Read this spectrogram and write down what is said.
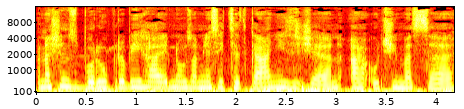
v našem sboru probíhá jednou za měsíc setkání s žen a učíme se,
